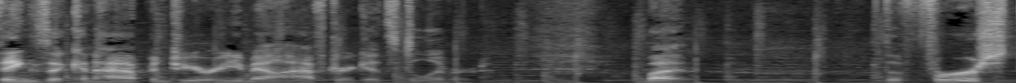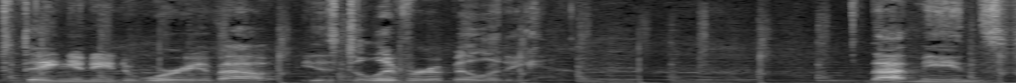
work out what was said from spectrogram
things that can happen to your email after it gets delivered. But the first thing you need to worry about is deliverability. That means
